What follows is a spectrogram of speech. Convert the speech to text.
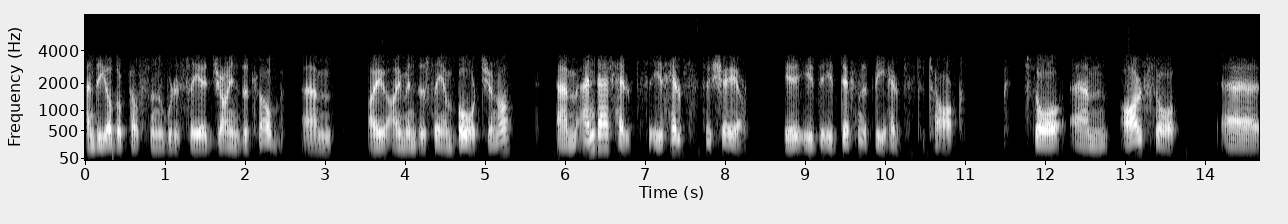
and the other person will say, "Join the club." Um, I, I'm in the same boat. You know. Um, and that helps. It helps to share. It, it, it definitely helps to talk. So, um, also, uh,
